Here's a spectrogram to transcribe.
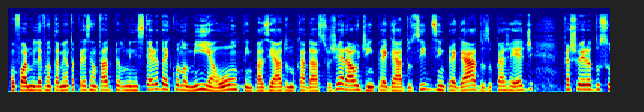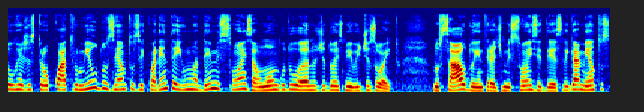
Conforme o levantamento apresentado pelo Ministério da Economia ontem, baseado no Cadastro Geral de Empregados e Desempregados, o CAGED, Cachoeira do Sul registrou 4.241 demissões ao longo do ano de 2018. No saldo entre admissões e desligamentos,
